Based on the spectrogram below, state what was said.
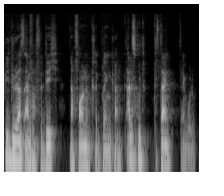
wie du das einfach für dich nach vorne bringen kann. Alles gut. Bis dahin, dein Golo.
